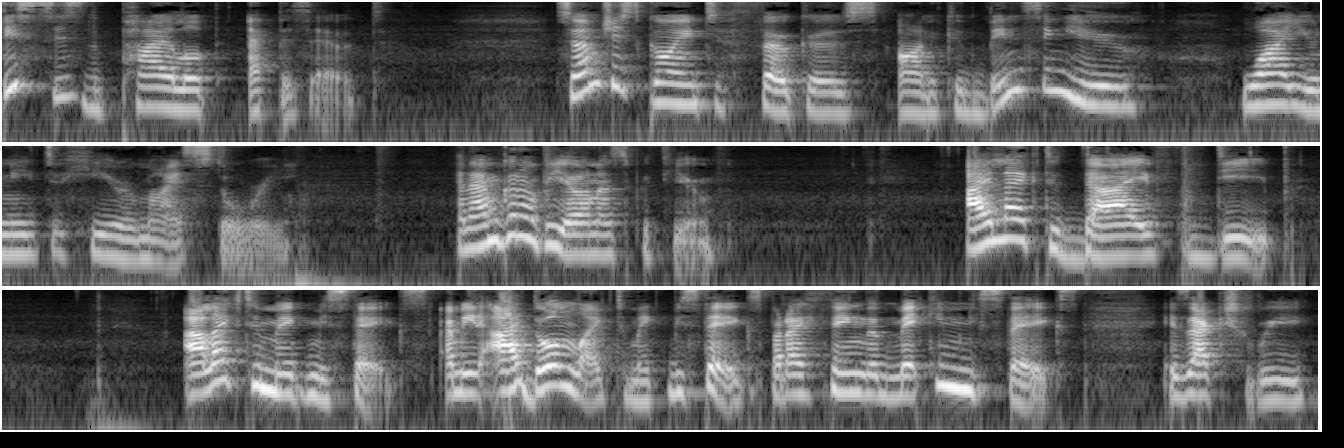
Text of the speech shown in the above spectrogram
This is the pilot episode. So I'm just going to focus on convincing you why you need to hear my story. And I'm gonna be honest with you. I like to dive deep. I like to make mistakes. I mean, I don't like to make mistakes, but I think that making mistakes is actually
